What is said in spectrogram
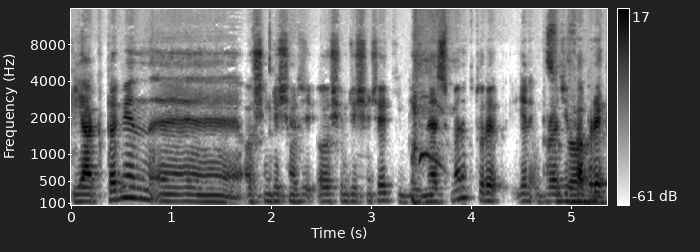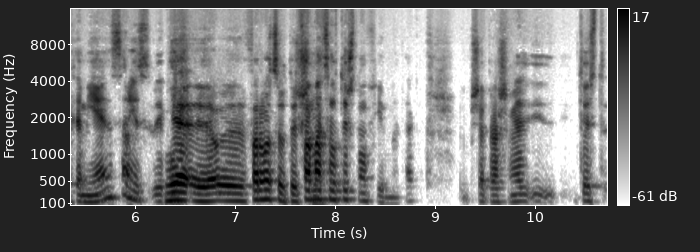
jak pewien e, 80 80-letni biznesmen, który prowadzi fabrykę mięsa, jest jakąś Nie, y, y, farmaceutyczny. farmaceutyczną firmę, tak? Przepraszam, ja, to jest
